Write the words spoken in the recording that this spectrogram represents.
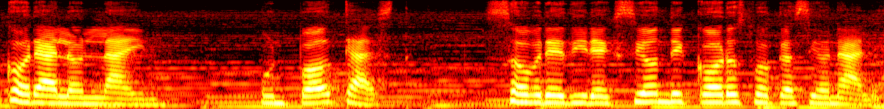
Coral Online, un podcast sobre dirección de coros vocacionales.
